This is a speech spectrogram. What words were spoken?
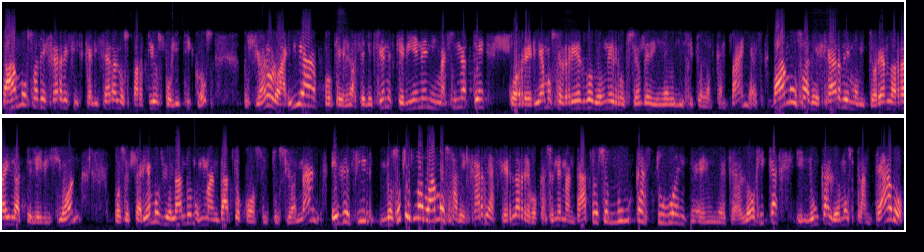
¿Vamos a dejar de fiscalizar a los partidos políticos? Pues yo no lo haría, porque en las elecciones que vienen, imagínate, correríamos el riesgo de una irrupción de dinero ilícito en las campañas. ¿Vamos a dejar de monitorear la radio y la televisión? pues estaríamos violando un mandato constitucional. Es decir, nosotros no vamos a dejar de hacer la revocación de mandato, eso nunca estuvo en, nuestra lógica y nunca lo hemos planteado.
